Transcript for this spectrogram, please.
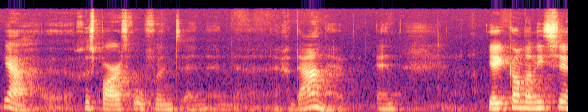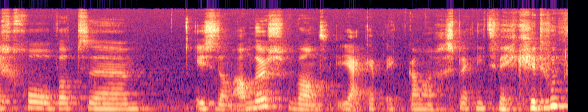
ja, uh, gespart, geoefend en, en, uh, en gedaan heb. En ja, je kan dan niet zeggen, goh, wat, is dan anders. Want ja, ik, heb, ik kan een gesprek niet twee keer doen.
